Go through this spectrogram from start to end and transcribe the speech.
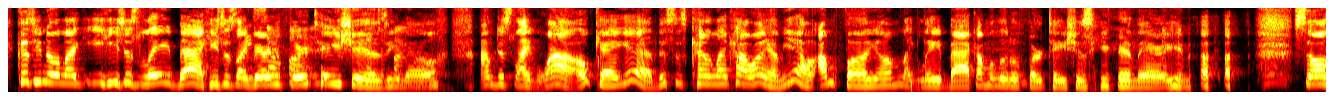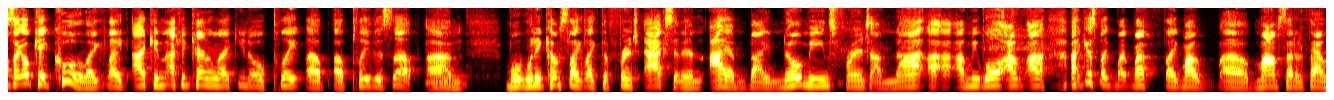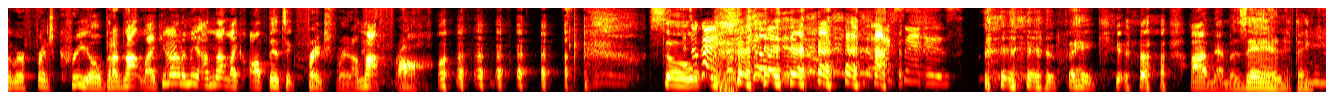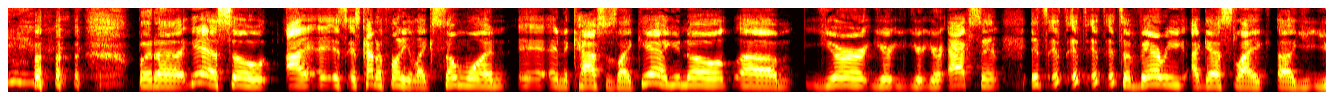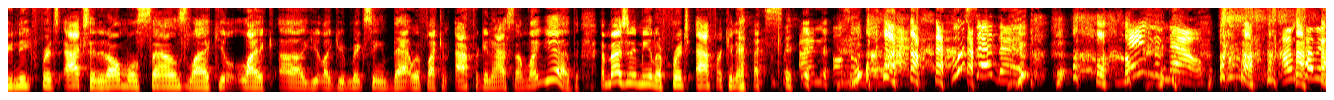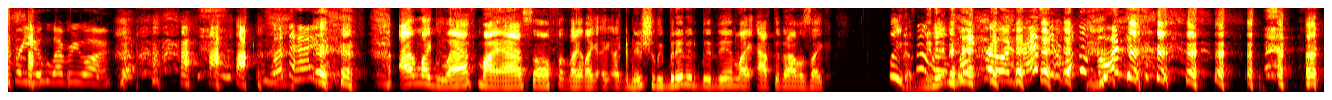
Cause you know, like he's just laid back. He's just like He's very so flirtatious. You know, role. I'm just like, wow, okay, yeah, this is kind of like how I am. Yeah, I'm fun. You know, I'm like laid back. I'm a Mm-hmm. little flirtatious here and there. You know, so I was like, okay, cool. Like, like I can, I can kind of like you know play, uh, uh play this up. Um, well, when it comes to like like the French accent, and I am by no means French. I'm not. I, I I mean, well, I'm, I, I guess like my, my like my uh, mom's side of the family, we're French Creole, but I'm not like you know what I mean. I'm not like authentic French French. I'm not franc. so It's okay. It. The accent is thank you. ah, mademoiselle, thank you. but uh yeah, so I it's it's kind of funny like someone in the cast was like, "Yeah, you know, um your your your your accent, it's it's it's it's it's a very I guess like uh unique French accent. It almost sounds like you like uh you like you're mixing that with like an African accent." I'm like, "Yeah, imagine it being a French African accent." I'm also black. Who said Name them now. I'm coming for you, whoever you are. What the heck? I like laughed my ass off like like like initially, but then but then like after that I was like, wait a minute. Microaggressive. What the fuck?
